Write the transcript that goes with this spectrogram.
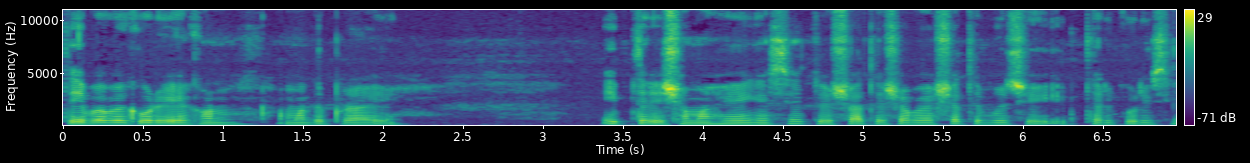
তো এভাবে করে এখন আমাদের প্রায় ইফতারের সময় হয়ে গেছে, তো সাথে সবাই একসাথে বসে ইফতার করেছি।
